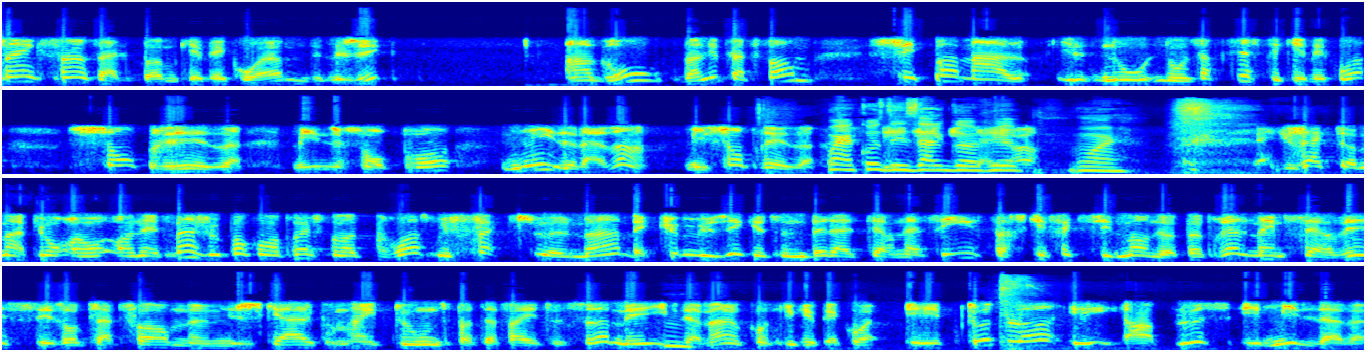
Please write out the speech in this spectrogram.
500 albums québécois de musique, en gros, dans les plateformes, c'est pas mal. nos, nos, artistes québécois sont présents, mais ils ne sont pas mis de l'avant, mais ils sont présents. Oui, à cause des algorithmes. Ouais. Exactement. Puis honnêtement, je veux pas qu'on prêche pour notre paroisse, mais factuellement, ben, Cube Musique est une belle alternative parce qu'effectivement, on a à peu près le même service, les autres plateformes musicales comme iTunes, Spotify et tout ça, mais évidemment, le contenu québécois est tout là et en plus est mis de l'avant.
